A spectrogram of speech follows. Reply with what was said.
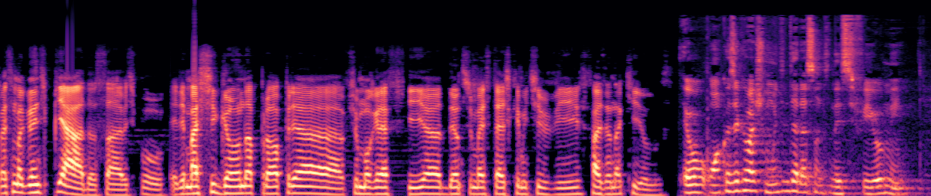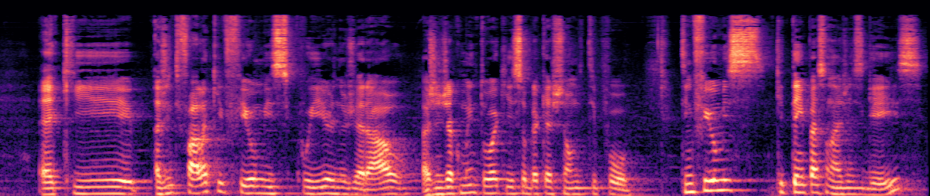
Parece uma grande piada, sabe? Tipo, ele mastigando a própria filmografia dentro de uma estética MTV fazendo aquilo. Eu, uma coisa que eu acho muito interessante nesse filme é que a gente fala que filmes queer no geral, a gente já comentou aqui sobre a questão de tipo, tem filmes que tem personagens gays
